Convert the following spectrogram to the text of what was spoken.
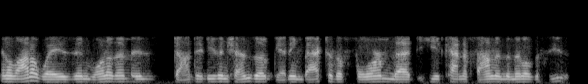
in a lot of ways. And one of them is Donte DiVincenzo getting back to the form that he had kind of found in the middle of the season.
